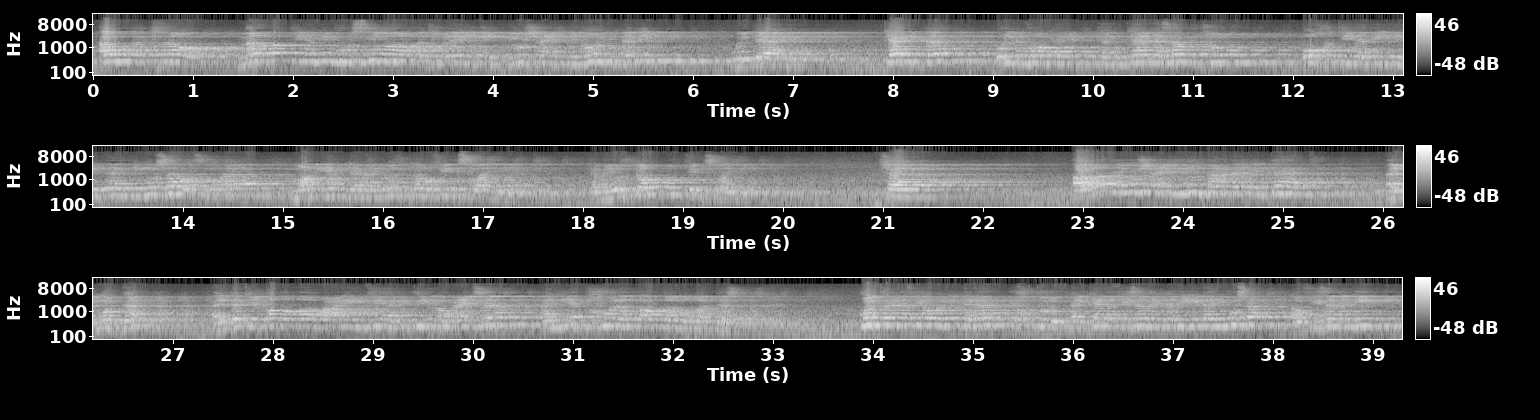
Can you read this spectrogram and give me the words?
أو أكثر ما بقي منه سوى رجلين يوشع بن النبي وكالب ده قلنا ان هو كان كان زوج أخت نبي كما يذكر في الإسرائيليات كما يذكر في الإسرائيليات فأراد يوشع بن بعد أن انتهت المدة التي قضى الله عليهم فيها بكتير الأربعين سنة أن يدخل الأرض المقدسة. قلت الكلام اختلف هل كان في زمن نبي الله موسى أو في زمن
